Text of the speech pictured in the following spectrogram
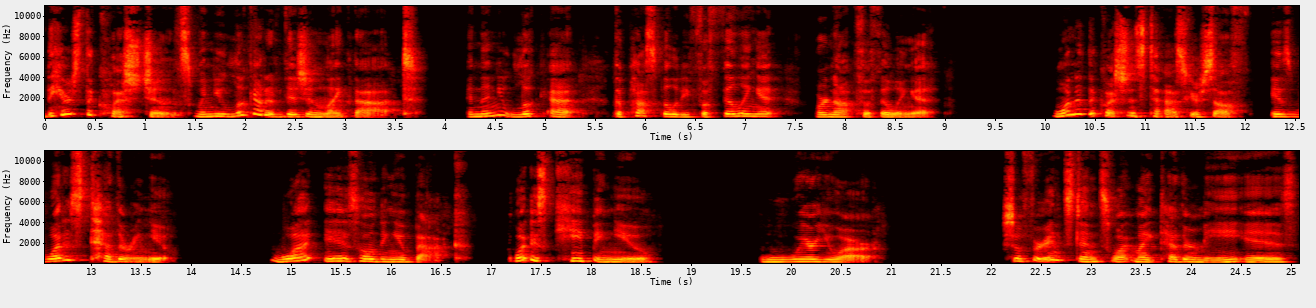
here's the questions. When you look at a vision like that, and then you look at the possibility fulfilling it or not fulfilling it, one of the questions to ask yourself is what is tethering you? What is holding you back? What is keeping you where you are? So, for instance, what might tether me is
